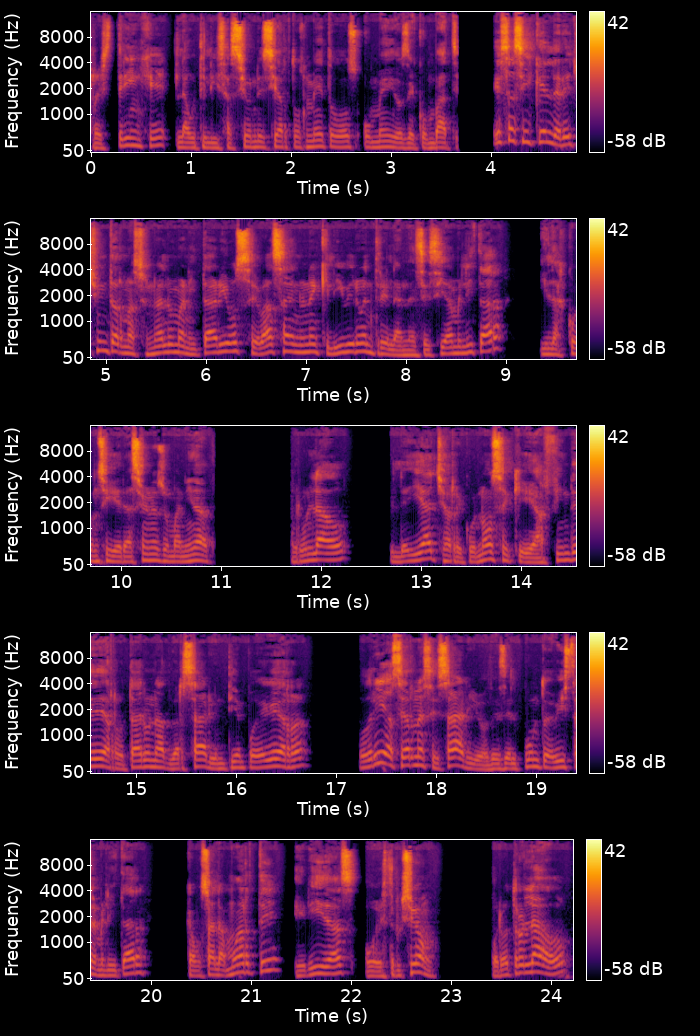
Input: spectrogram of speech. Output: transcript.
restringe la utilización de ciertos métodos o medios de combate. Es así que el derecho internacional humanitario se basa en un equilibrio entre la necesidad militar y las consideraciones de humanidad. Por un lado, el DIH reconoce que a fin de derrotar a un adversario en tiempo de guerra, podría ser necesario, desde el punto de vista militar, causar la muerte, heridas o destrucción. Por otro lado,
